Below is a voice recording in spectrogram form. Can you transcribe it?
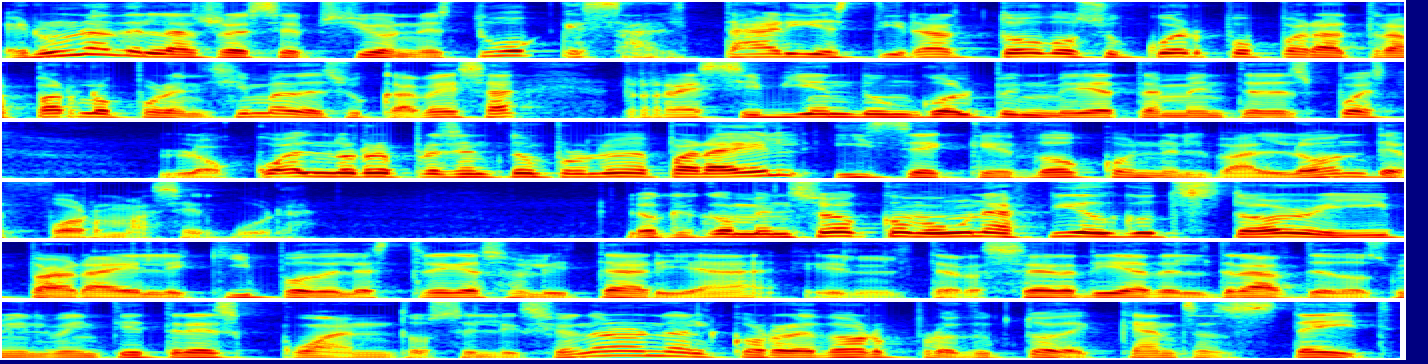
en una de las recepciones tuvo que saltar y estirar todo su cuerpo para atraparlo por encima de su cabeza, recibiendo un golpe inmediatamente después, lo cual no representó un problema para él y se quedó con el balón de forma segura. Lo que comenzó como una feel good story para el equipo de la estrella solitaria en el tercer día del draft de 2023 cuando seleccionaron al corredor producto de Kansas State,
